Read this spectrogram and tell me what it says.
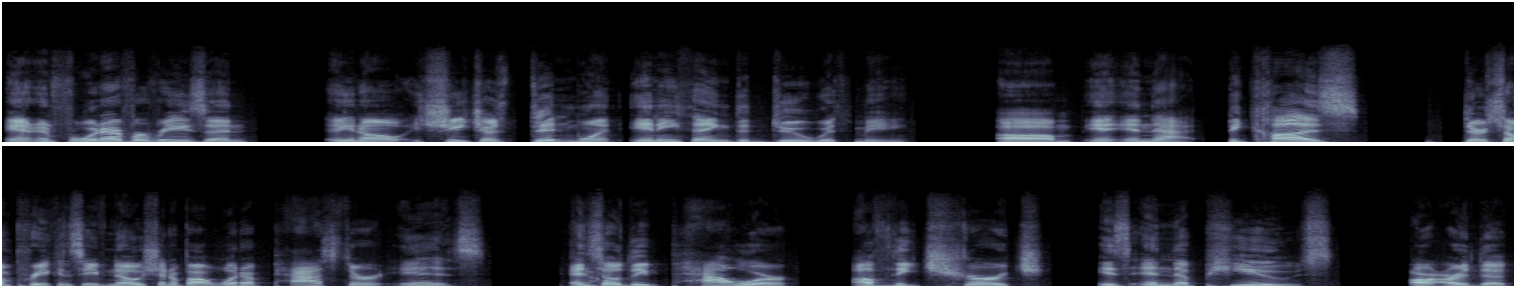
and, and for whatever reason you know she just didn't want anything to do with me um in, in that because there's some preconceived notion about what a pastor is and Yeah. so the power of the church is in the pews are, are the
